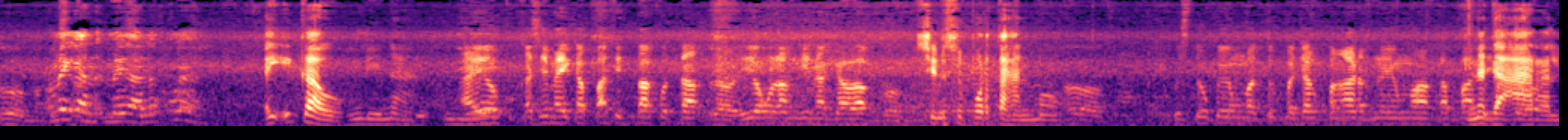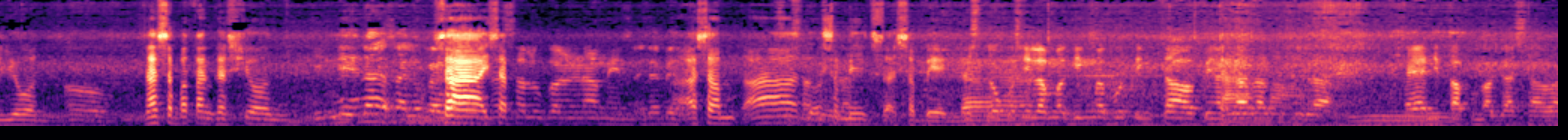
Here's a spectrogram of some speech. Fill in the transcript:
Oo, Oh, may, anak, may anak na. Ay, ikaw, hindi na. Ayaw ko kasi may kapatid pa ako tatlo. Yung lang ginagawa ko. Sinusuportahan mo. Oo. Gusto ko yung matupad ang pangarap na yung mga kapatid Nag-aaral yon. ko. Oo. Nasa Batangas yun. Hindi na sa lugar. Sa- na- isa- Nasa lugar namin. Asam, ah, doon sa, sa Isabela. Gusto ko sila maging mabuting tao. Pinag-aral ko sila. Kaya hindi pa ako mag-asawa.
